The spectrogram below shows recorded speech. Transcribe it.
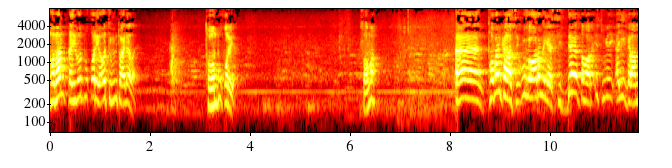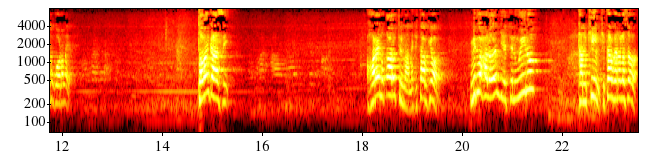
toban qaybood buu qoraya oo tanwiintu ay leedahay toban buu qoraya soo ma tobankaasi wuxuu odhanayaa sideedda hore ismigay ayay galaan buu ku odhanaya tobankaasi horeynu qaar u tilmaanay kitaabkii hore. Mid waxaa la odhan jiray tanwiinu tamkiin. Kitaabkana la socda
